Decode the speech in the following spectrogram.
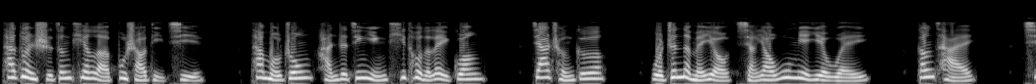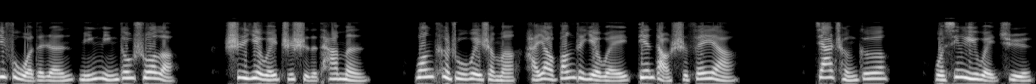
他顿时增添了不少底气。他眸中含着晶莹剔透的泪光。嘉诚哥，我真的没有想要污蔑叶维。刚才欺负我的人明明都说了是叶维指使的，他们汪特助为什么还要帮着叶维颠倒是非呀？嘉诚哥，我心里委屈。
